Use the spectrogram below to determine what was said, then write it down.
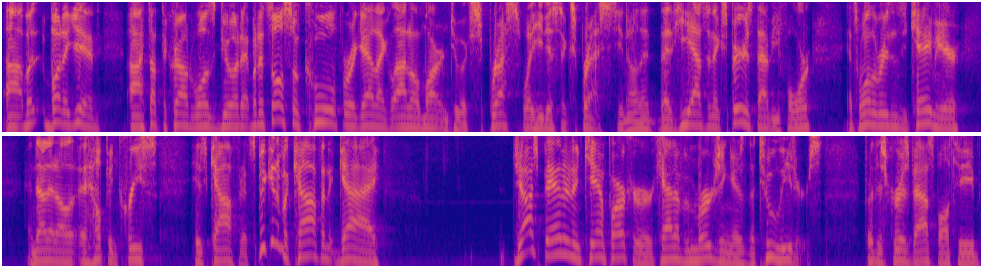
uh, but but again, uh, I thought the crowd was good. But it's also cool for a guy like Lonnell Martin to express what he just expressed. You know that that he hasn't experienced that before. It's one of the reasons he came here, and now that'll help increase his confidence. Speaking of a confident guy, Josh Bannon and Cam Parker are kind of emerging as the two leaders for this Grizz basketball team.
